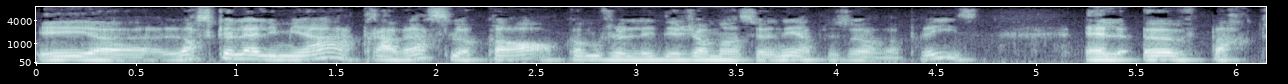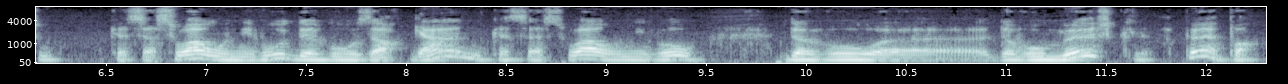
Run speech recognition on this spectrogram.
Et euh, lorsque la lumière traverse le corps, comme je l'ai déjà mentionné à plusieurs reprises, elle œuvre partout, que ce soit au niveau de vos organes, que ce soit au niveau de vos, euh, de vos muscles, peu importe.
